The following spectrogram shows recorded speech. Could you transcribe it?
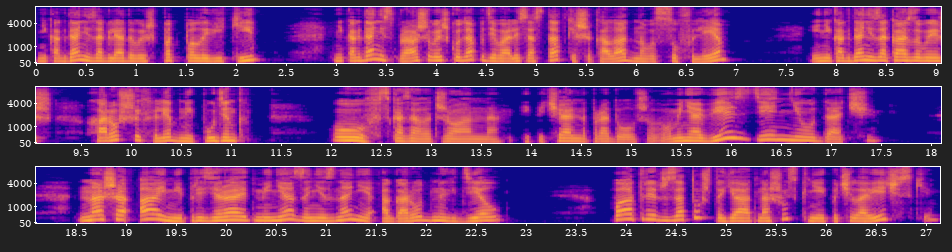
никогда не заглядываешь под половики, никогда не спрашиваешь, куда подевались остатки шоколадного суфле, и никогда не заказываешь хороший хлебный пудинг. «Уф», — сказала Джоанна и печально продолжила, — «у меня весь день неудачи. Наша Айми презирает меня за незнание огородных дел». Патридж за то, что я отношусь к ней по-человечески.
